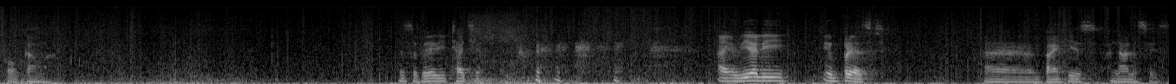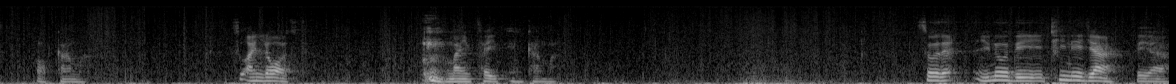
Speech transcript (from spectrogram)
for karma. It's very touching. I'm really impressed uh, by his analysis of karma. So I lost my faith in karma. So that you know the teenager they are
